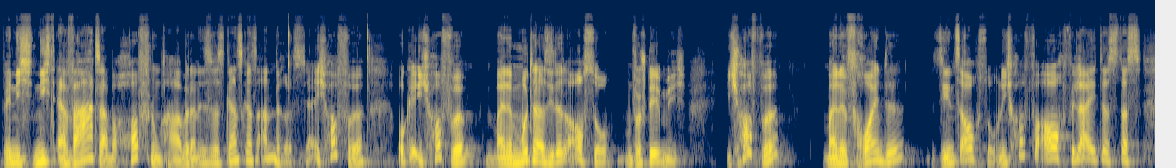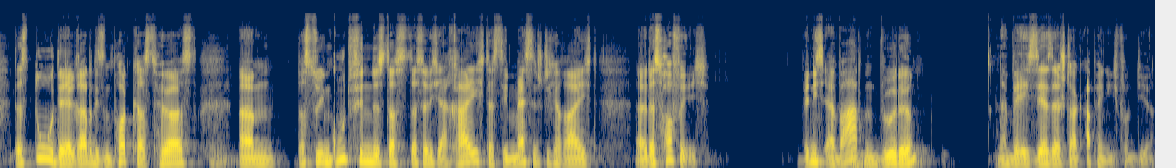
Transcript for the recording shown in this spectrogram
wenn ich nicht erwarte, aber Hoffnung habe, dann ist es was ganz, ganz anderes. Ja, ich hoffe, okay, ich hoffe, meine Mutter sieht das auch so und versteht mich. Ich hoffe, meine Freunde sehen es auch so. Und ich hoffe auch vielleicht, dass, dass, dass du, der gerade diesen Podcast hörst, ähm, dass du ihn gut findest, dass, dass er dich erreicht, dass die Message dich erreicht. Äh, das hoffe ich. Wenn ich es erwarten würde, dann wäre ich sehr, sehr stark abhängig von dir.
